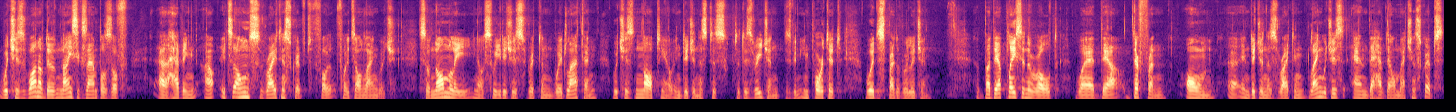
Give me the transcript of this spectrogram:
which is one of the nice examples of uh, having uh, its own writing script for, for its own language. So normally, you know, Swedish is written with Latin, which is not, you know, indigenous to, to this region. It's been imported with the spread of religion. But there are places in the world where there are different own uh, indigenous writing languages and they have their own matching scripts.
